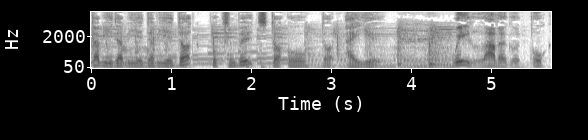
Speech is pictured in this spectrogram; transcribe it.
www.booksandboots.org.au. We love a good book.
